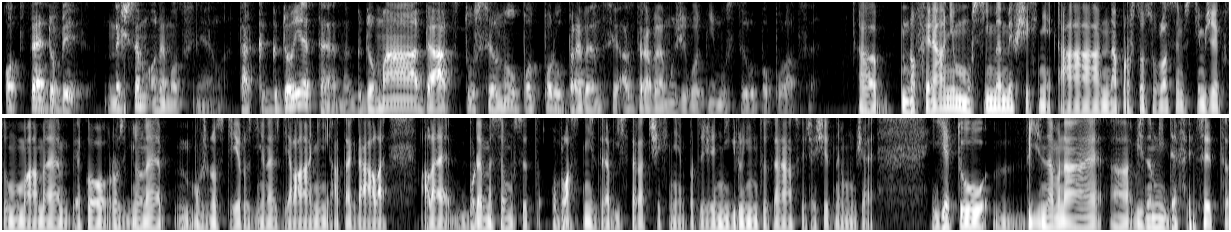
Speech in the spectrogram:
od té doby, než jsem onemocněl, tak kdo je ten, kdo má dát tu silnou podporu prevenci a zdravému životnímu stylu populace? Eh, no finálně musíme my všichni a naprosto souhlasím s tím, že k tomu máme jako rozdílné možnosti, rozdílné vzdělání a tak dále, ale budeme se muset o vlastní zdraví starat všichni, protože nikdo jiný to za nás vyřešit nemůže. Je tu významné, eh, významný deficit eh,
